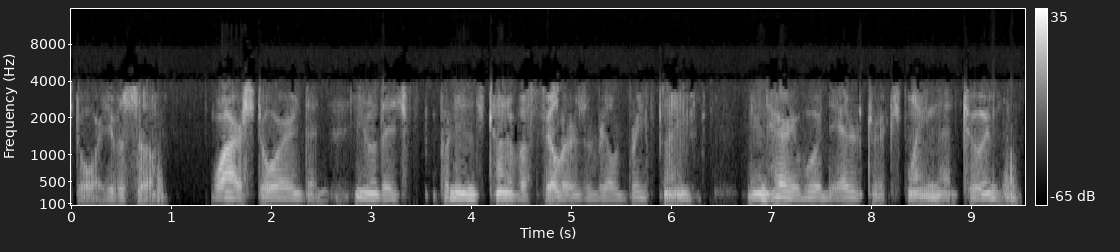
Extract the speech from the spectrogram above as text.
story. It was a wire story that you know they put in kind of a filler as a real brief thing. And Harry Wood, the editor, explained that to him.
